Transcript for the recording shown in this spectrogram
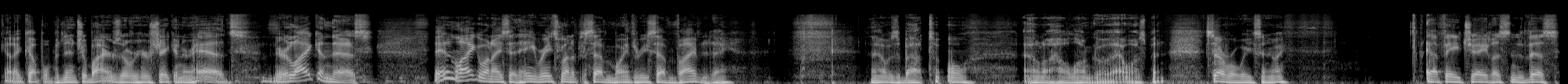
Got a couple potential buyers over here shaking their heads. They're liking this. They didn't like it when I said, hey, rates went up to 7.375 today. That was about, oh, I don't know how long ago that was, but several weeks anyway. FHA, listen to this.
